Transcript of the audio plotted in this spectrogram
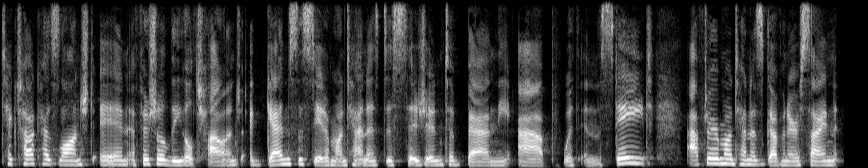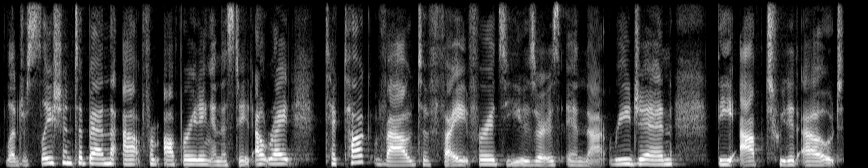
TikTok has launched an official legal challenge against the state of Montana's decision to ban the app within the state. After Montana's governor signed legislation to ban the app from operating in the state outright, TikTok vowed to fight for its users in that region. The app tweeted out,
